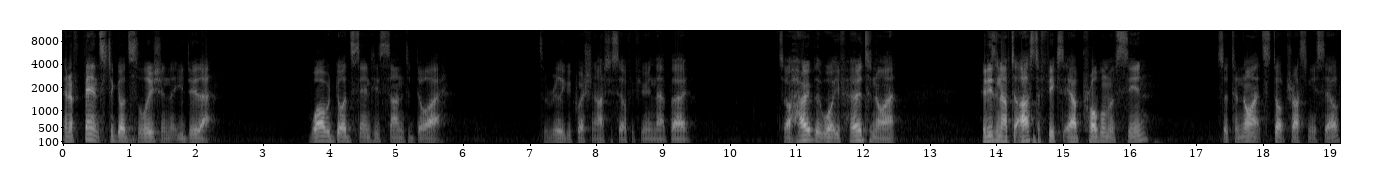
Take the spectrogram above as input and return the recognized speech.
an offense to God's solution that you do that. Why would God send his son to die? It's a really good question to ask yourself if you're in that boat. So I hope that what you've heard tonight, it isn't up to us to fix our problem of sin. So tonight, stop trusting yourself.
